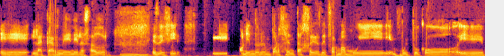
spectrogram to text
eh, la carne en el asador. Es decir, poniéndolo en porcentajes de forma muy, muy poco. eh,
